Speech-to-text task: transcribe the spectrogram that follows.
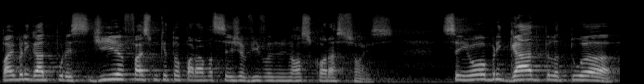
Pai, obrigado por esse dia, faz com que a tua palavra seja viva nos nossos corações. Senhor, obrigado pela tua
